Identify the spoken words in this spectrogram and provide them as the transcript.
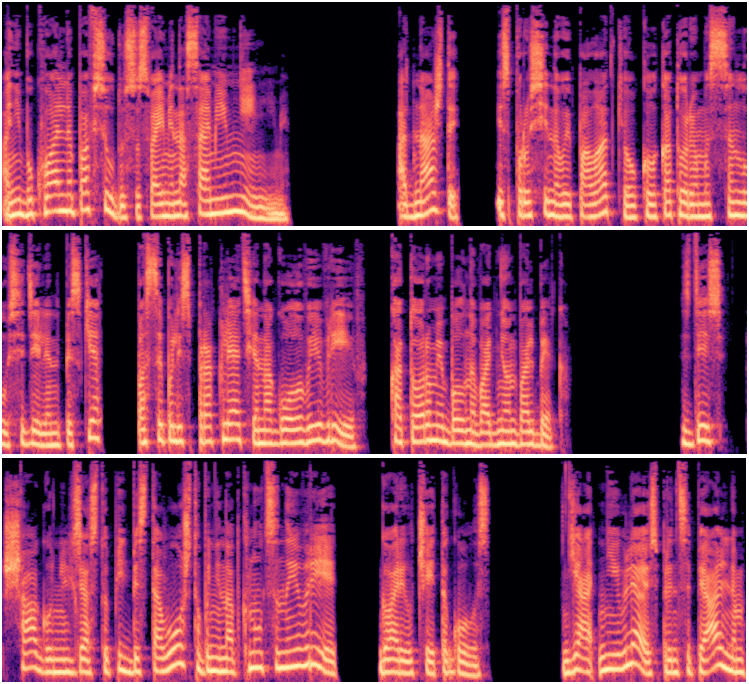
Они буквально повсюду со своими носами и мнениями. Однажды из парусиновой палатки, около которой мы с Сен-Лу сидели на песке, посыпались проклятия на головы евреев, которыми был наводнен Бальбек. «Здесь шагу нельзя ступить без того, чтобы не наткнуться на еврея», говорил чей-то голос. «Я не являюсь принципиальным,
